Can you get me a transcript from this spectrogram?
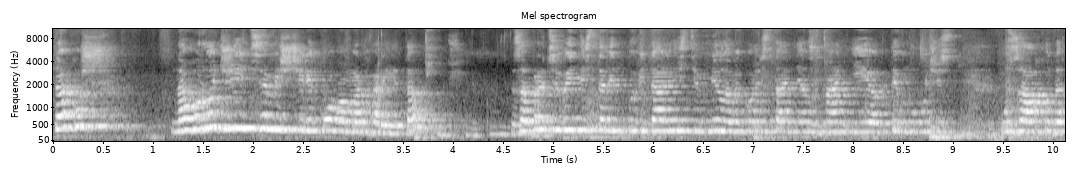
Також нагороджується Міщирякова Маргарита за працьовитість та відповідальність, вміле використання знань і активну участь у заходах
